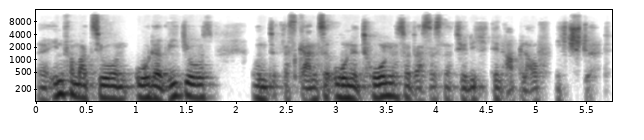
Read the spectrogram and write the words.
äh, Informationen oder Videos und das Ganze ohne Ton, so dass es natürlich den Ablauf nicht stört.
